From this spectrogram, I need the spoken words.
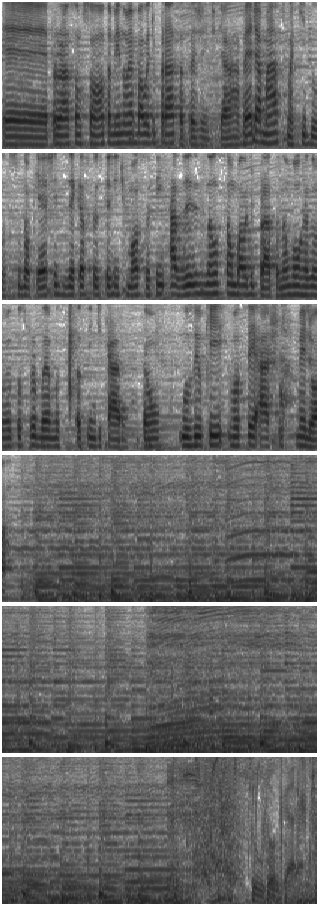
é, programação funcional também não é bala de prata, tá, gente? Que a velha máxima aqui do Sudocast é dizer que as coisas que a gente mostra, assim, às vezes não são bala de prata, não vão resolver os teus problemas, assim, de cara. Então, use o que você acha melhor. Sudocast.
